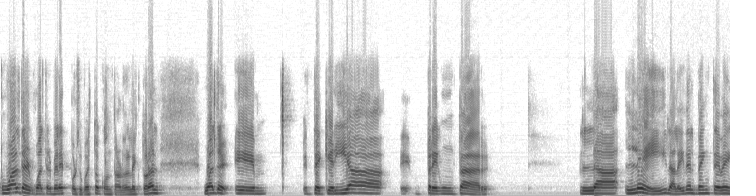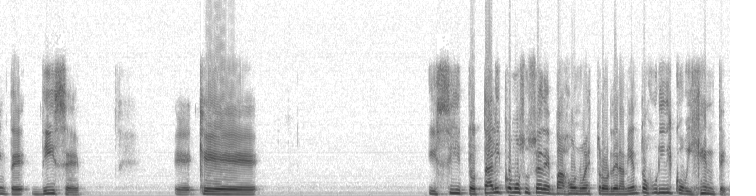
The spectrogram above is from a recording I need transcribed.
Walter, Walter Vélez, por supuesto, Contralor Electoral. Walter, em, te quería eh, preguntar, la ley, la ley del 2020 dice eh, que, y cito, tal y como sucede bajo nuestro ordenamiento jurídico vigente,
